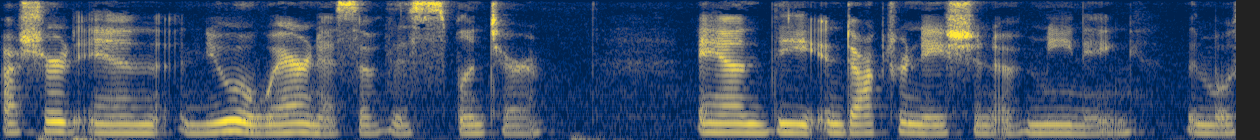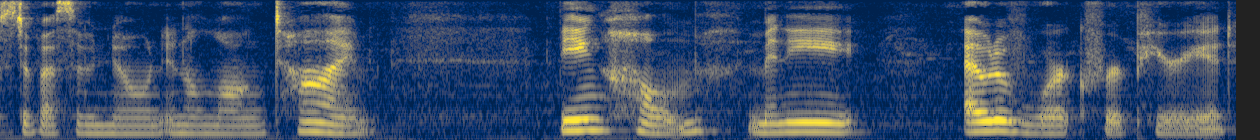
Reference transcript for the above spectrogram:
ushered in new awareness of this splinter and the indoctrination of meaning that most of us have known in a long time being home, many out of work for a period,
